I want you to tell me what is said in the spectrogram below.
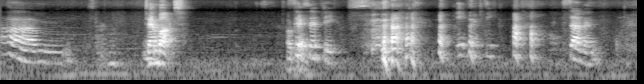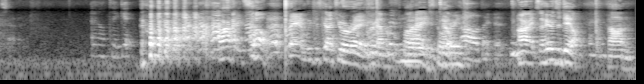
Um, Ten bucks. Okay. six fifty. Eight fifty. Seven. And I'll take it. All right, so bam, we just got you a raise. Look, I'm I'm Nice, age too. Tori. I'll take it. All right, so here's the deal. Um,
